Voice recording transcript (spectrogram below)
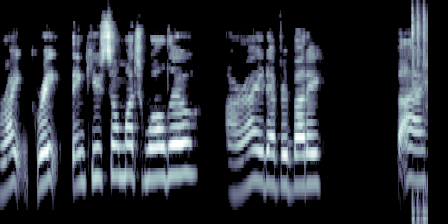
right, great. Thank you so much, Waldo. All right, everybody. Bye.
